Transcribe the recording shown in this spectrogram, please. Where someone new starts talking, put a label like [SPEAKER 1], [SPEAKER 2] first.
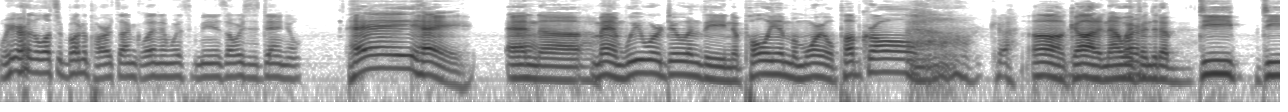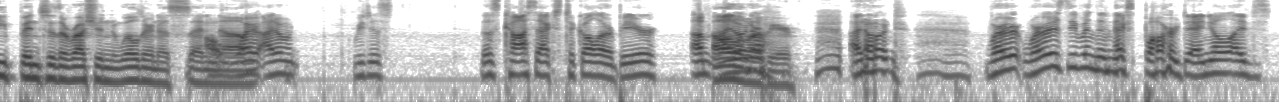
[SPEAKER 1] we are the Lesser Bonapartes. I'm Glenn, and with me, as always, is Daniel.
[SPEAKER 2] Hey, hey. And,
[SPEAKER 1] Oh,
[SPEAKER 2] uh,
[SPEAKER 1] oh.
[SPEAKER 2] man, we were doing the Napoleon Memorial Pub Crawl.
[SPEAKER 1] Oh, God.
[SPEAKER 2] oh, God. And now we've ended up deep, deep into the Russian wilderness. And,
[SPEAKER 1] Oh,
[SPEAKER 2] um,
[SPEAKER 1] why, I don't. We just. Those Cossacks took all our beer. Um,
[SPEAKER 2] all
[SPEAKER 1] I don't
[SPEAKER 2] of
[SPEAKER 1] know.
[SPEAKER 2] our beer.
[SPEAKER 1] I don't. Where Where is even the next bar, Daniel? I just.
